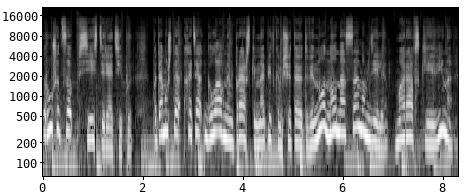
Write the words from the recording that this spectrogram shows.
рушатся все стереотипы. Потому что, хотя главным пражским напитком считают вино, но на самом деле маравские вина –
